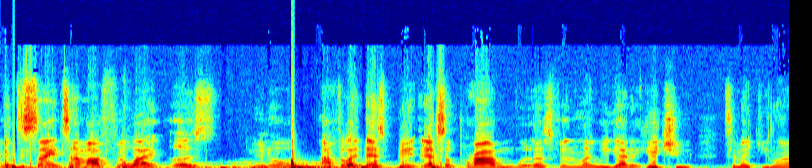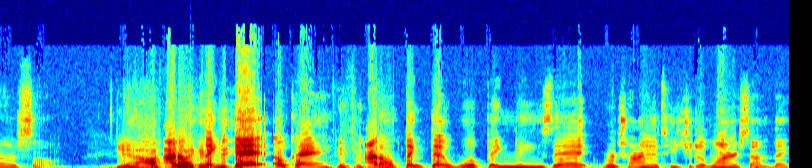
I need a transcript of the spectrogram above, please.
at the same time, I feel like us, you know, I feel like that's been that's a problem with us feeling like we got to hit you to make you learn something. Yeah. Now, feel I don't like think the- that okay. if a- I don't think that whooping means that we're trying to teach you to learn something,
